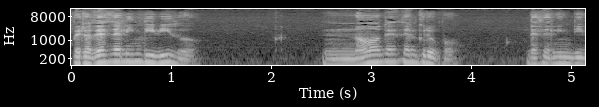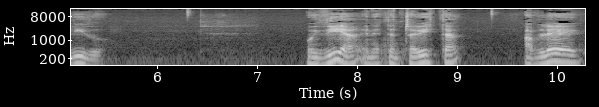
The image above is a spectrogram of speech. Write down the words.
Pero desde el individuo, no desde el grupo, desde el individuo. Hoy día, en esta entrevista, hablé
